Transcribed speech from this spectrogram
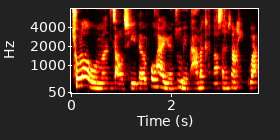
除了我们早期的迫害原住民，把他们砍到山上以外，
